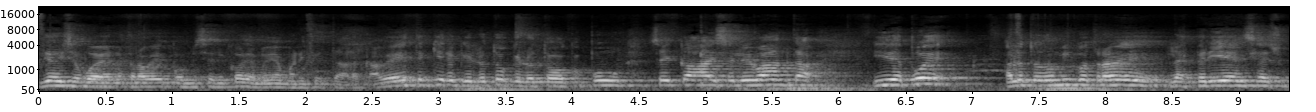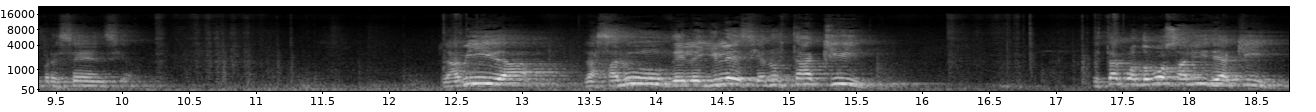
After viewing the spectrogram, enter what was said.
Dios dice, bueno, otra vez por misericordia me voy a manifestar acá. Este quiere que lo toque, lo toco, pum, se cae, se levanta. Y después, al otro domingo otra vez, la experiencia de su presencia. La vida, la salud de la iglesia no está aquí. Está cuando vos salís de aquí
